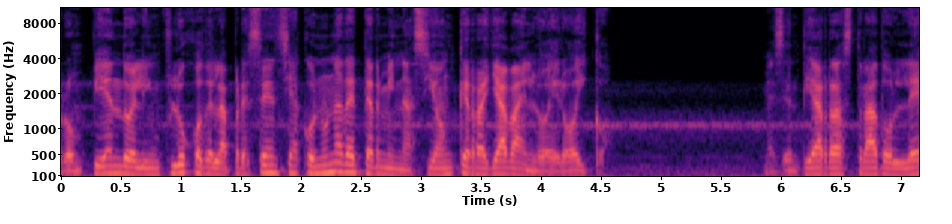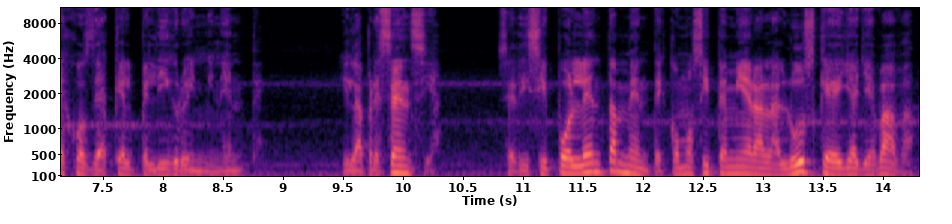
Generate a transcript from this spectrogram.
rompiendo el influjo de la presencia con una determinación que rayaba en lo heroico. Me sentí arrastrado lejos de aquel peligro inminente, y la presencia se disipó lentamente como si temiera la luz que ella llevaba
